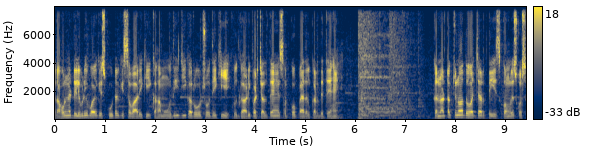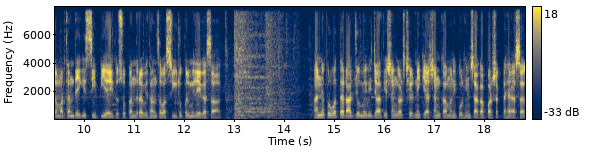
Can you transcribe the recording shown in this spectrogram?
राहुल ने डिलीवरी बॉय के स्कूटर की सवारी की। कहा, मोदी जी का रोड शो देखिए। खुद गाड़ी पर चलते हैं, सबको पैदल कर देते हैं। कर्नाटक चुनाव 2023 कांग्रेस को समर्थन देगी सीपीआई। 215 विधानसभा सीटों पर मिलेगा साथ। अन्य पूर्वोत्तर राज्यों में भी जातीय संघर्ष छेड़ने की आशंका। मणिपुर हिंसा का पड़ सकता है असर।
